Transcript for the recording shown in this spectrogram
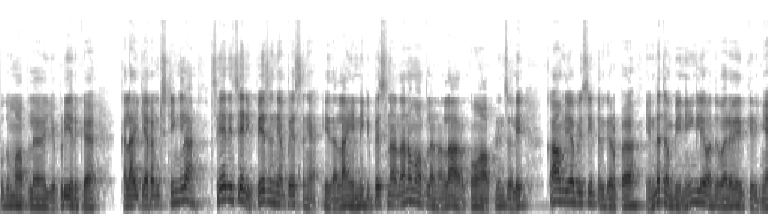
புது மாப்பிள்ள எப்படி இருக்க? கலாய்க்க ஆரம்பிச்சிட்டிங்களா? சரி சரி பேசுங்க பேசுங்க. இதெல்லாம் இன்றைக்கி பேசினா தானே மாப்பிள்ள நல்லா இருக்கும் அப்படின்னு சொல்லி காமெடியாக பேசிகிட்டு இருக்கிறப்ப என்ன தம்பி நீங்களே வந்து வரவேற்கிறீங்க.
